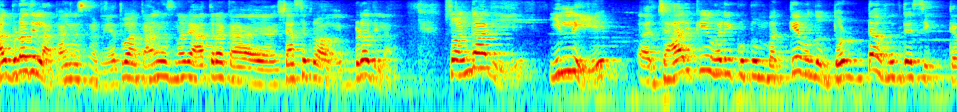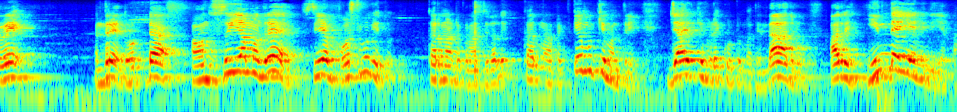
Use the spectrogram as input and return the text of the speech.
ಹಾಗೆ ಬಿಡೋದಿಲ್ಲ ಕಾಂಗ್ರೆಸ್ನಲ್ಲಿ ಅಥವಾ ಕಾಂಗ್ರೆಸ್ನಲ್ಲಿ ಆ ಥರ ಕಾ, ಶಾಸಕರು ಬಿಡೋದಿಲ್ಲ. ಸೊ ಹಂಗಾಗಿ ಇಲ್ಲಿ ಜಾರಕಿಹೊಳಿ ಕುಟುಂಬಕ್ಕೆ ಒಂದು ದೊಡ್ಡ ಹುದ್ದೆ ಸಿಕ್ಕರೆ. ಅಂದರೆ ದೊಡ್ಡ ಒಂದು ಸಿ ಎಂ ಅಂದರೆ ಸಿ ಎಂ ಪೋಸ್ಟ್ ಮುಗೀತು. ಕರ್ನಾಟಕ ರಾಜ್ಯದಲ್ಲಿ ಕರ್ನಾಟಕಕ್ಕೆ ಮುಖ್ಯಮಂತ್ರಿ ಜಾರಕಿಹೊಳಿ ಕುಟುಂಬದಿಂದ ಆದರೂ. ಆದರೆ ಹಿಂದೆ ಏನಿದೆಯಲ್ಲ?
